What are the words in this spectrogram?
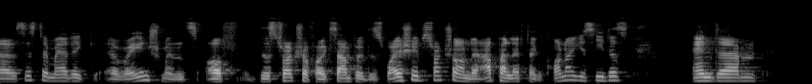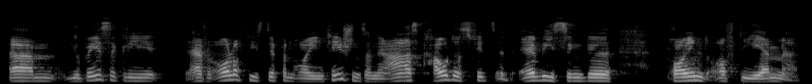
uh, systematic arrangements of the structure. For example, this Y-shaped structure on the upper left-hand corner, you see this. And um, um, you basically have all of these different orientations and they ask how this fits at every single point of the EM map.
